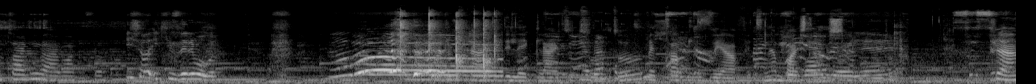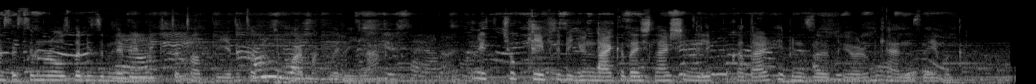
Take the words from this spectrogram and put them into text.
Kurtardın galiba kızı. İnşallah ikizlerim olur. Üflendi dilekler tutuldu ve tatlı ziyafetine başlamış bulunduk. Prensesim Rose da bizimle birlikte tatlı yedi tabii ki parmaklarıyla. Evet çok keyifli bir gündü arkadaşlar. Şimdilik bu kadar. Hepinizi öpüyorum. Kendinize iyi bakın.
